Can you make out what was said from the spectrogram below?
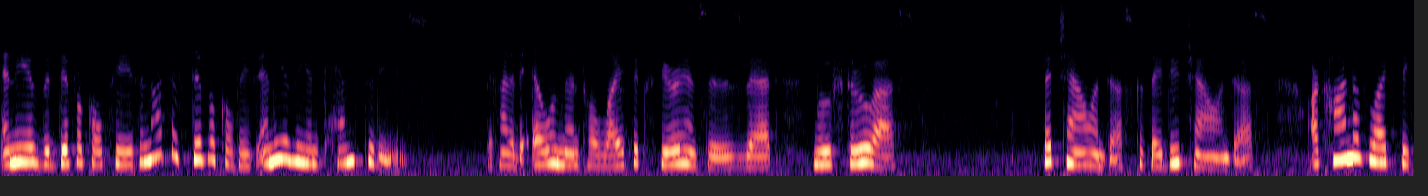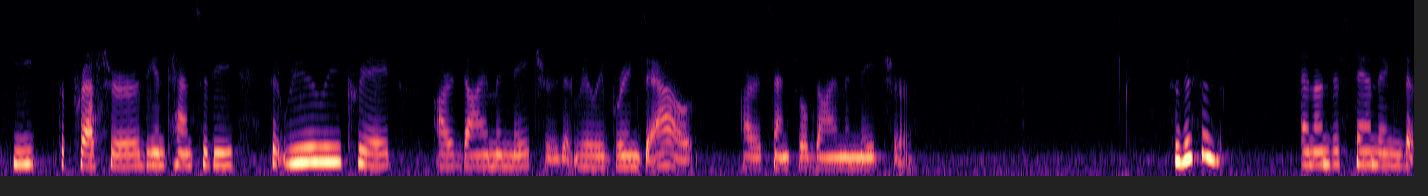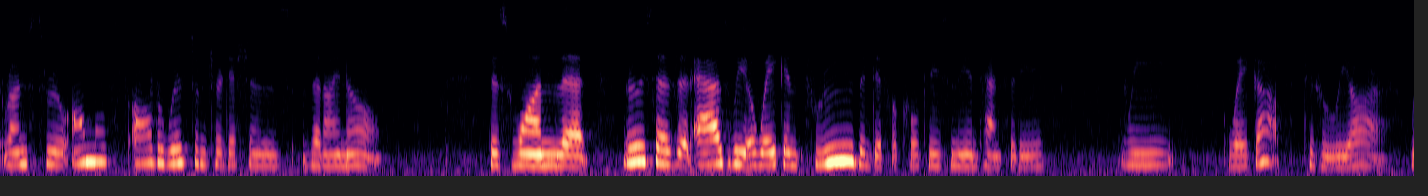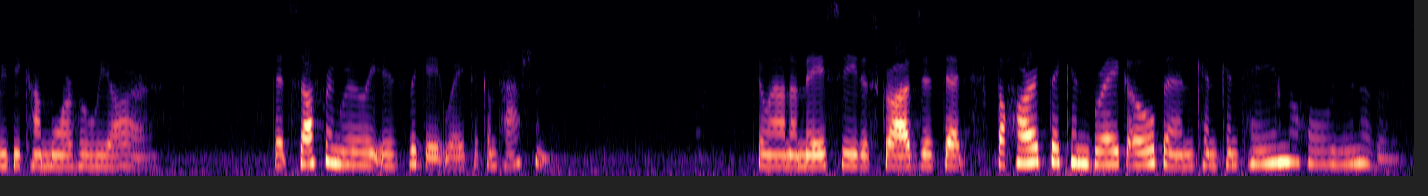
any of the difficulties, and not just difficulties, any of the intensities, the kind of the elemental life experiences that move through us, that challenge us, because they do challenge us, are kind of like the heat, the pressure, the intensity that really creates our diamond nature, that really brings out our essential diamond nature. So this is an understanding that runs through almost all the wisdom traditions that I know. This one that really says that as we awaken through the difficulties and the intensities, we wake up to who we are. We become more who we are. That suffering really is the gateway to compassion. Joanna Macy describes it that the heart that can break open can contain the whole universe.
